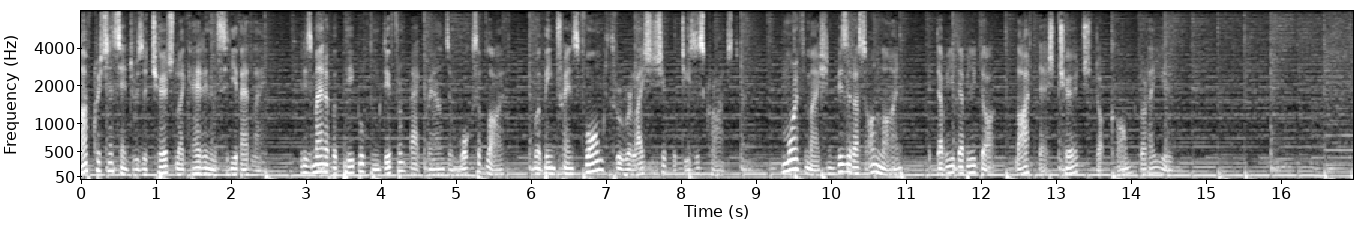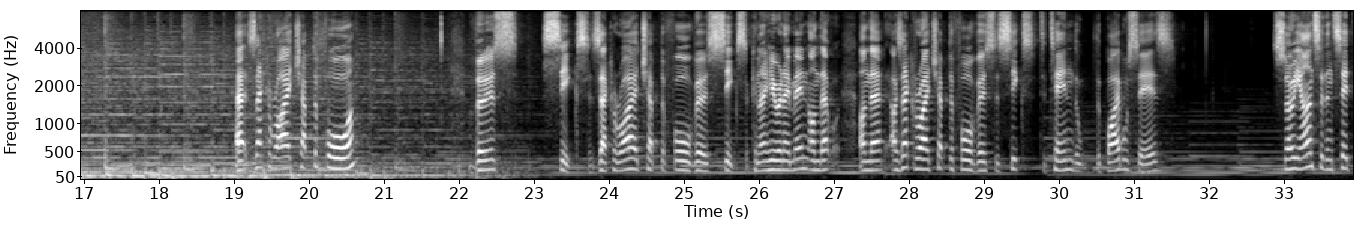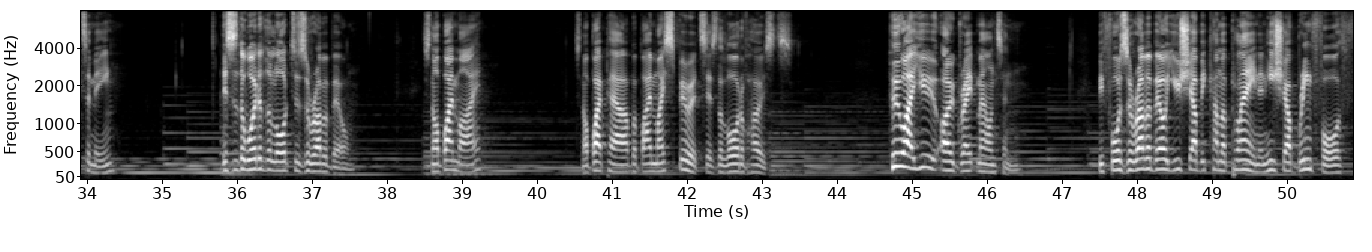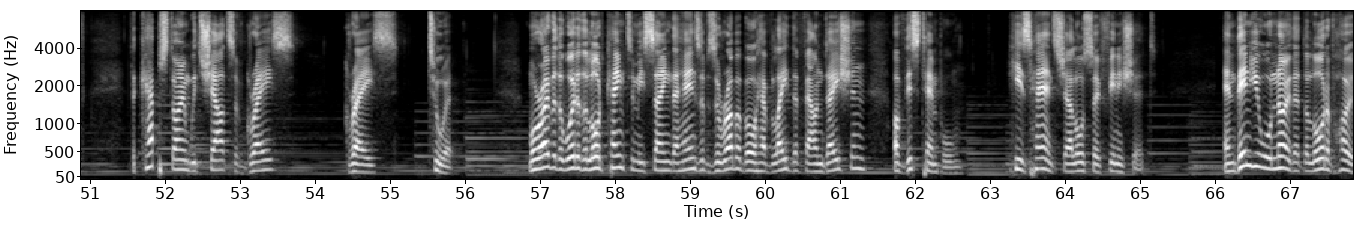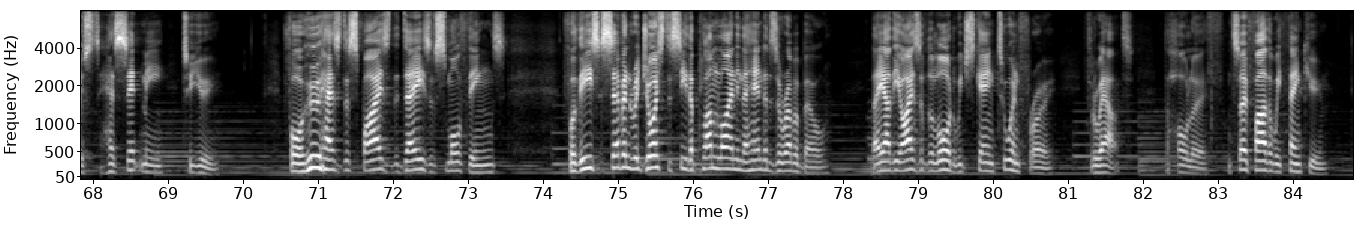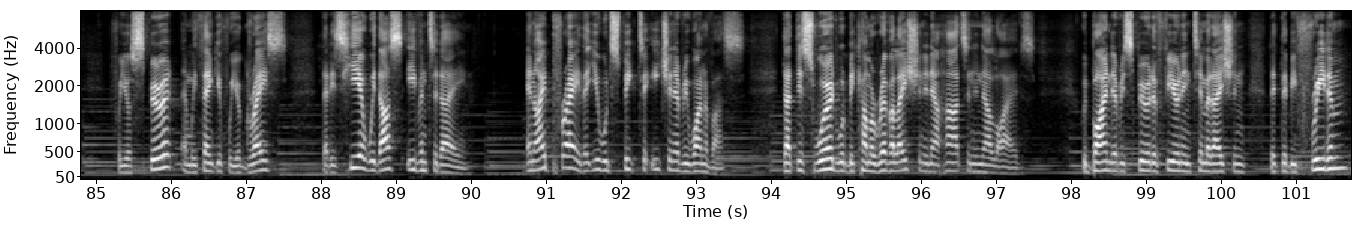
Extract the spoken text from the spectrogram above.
Life Christian Centre is a church located in the city of Adelaide. It is made up of people from different backgrounds and walks of life who have been transformed through a relationship with Jesus Christ. For more information, visit us online at www.life-church.com.au. Uh, Zechariah chapter 4, verse 6. Zechariah chapter 4, verse 6. Can I hear an amen on that? On that, Zechariah chapter 4, verses 6 to 10, the, the Bible says, So he answered and said to me, This is the word of the Lord to Zerubbabel. It's not by might, it's not by power, but by my spirit, says the Lord of hosts. Who are you, O great mountain? Before Zerubbabel, you shall become a plain, and he shall bring forth the capstone with shouts of grace, grace to it. Moreover, the word of the Lord came to me, saying, The hands of Zerubbabel have laid the foundation of this temple, his hands shall also finish it. And then you will know that the Lord of hosts has sent me to you. For who has despised the days of small things? For these seven rejoice to see the plumb line in the hand of Zerubbabel. They are the eyes of the Lord which scan to and fro throughout the whole earth. And so, Father, we thank you for your spirit and we thank you for your grace that is here with us even today. And I pray that you would speak to each and every one of us, that this word would become a revelation in our hearts and in our lives. We bind every spirit of fear and intimidation. Let there be freedom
